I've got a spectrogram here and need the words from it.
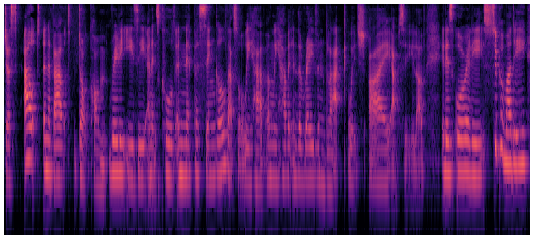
just outandabout.com. Really easy, and it's called a Nipper single. That's what we have, and we have it in the Raven Black, which I absolutely love. It is already super muddy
